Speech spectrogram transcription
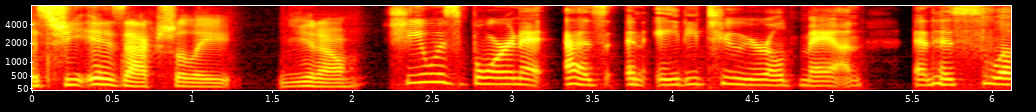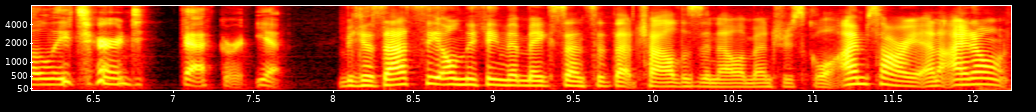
Is she is actually, you know, She was born as an 82 year old man and has slowly turned backward. Yeah. because that's the only thing that makes sense that that child is in elementary school. I'm sorry, and I don't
